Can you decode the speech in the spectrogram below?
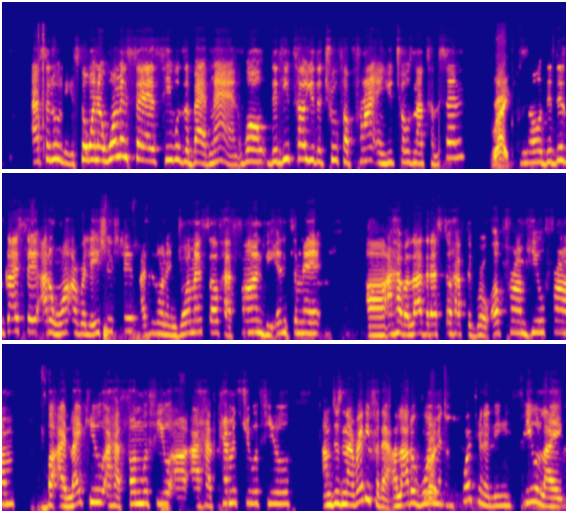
Absolutely. So when a woman says he was a bad man, well, did he tell you the truth up front and you chose not to listen? Right. You know, did this guy say, I don't want a relationship? I just want to enjoy myself, have fun, be intimate. Uh, I have a lot that I still have to grow up from, heal from, but I like you. I have fun with you. I, I have chemistry with you. I'm just not ready for that. A lot of women, right. unfortunately, feel like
